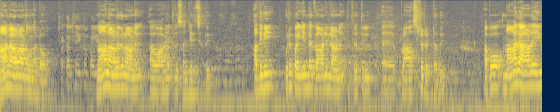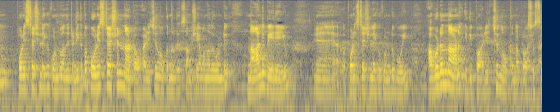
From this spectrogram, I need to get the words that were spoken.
നാലാളാണ് വന്നിട്ടോ. നാലാളുകളാണ് ആ വാഹനത്തിൽ സഞ്ചരിച്ചത്. അതിൽ ഒരു പയ്യന്റെ കാലിലാണ് ഇത്തരത്തിൽ പ്ലാസ്റ്റർ ഇട്ടത്. അപ്പോൾ നാലാളെയും പോലീസ് സ്റ്റേഷനിലേക്ക് കൊണ്ടുവന്നിട്ടുണ്ട്. ഇതിപ്പോൾ പോലീസ് സ്റ്റേഷൻ നാട്ടോ അഴിച്ചു നോക്കുന്നത് സംശയം വന്നതുകൊണ്ട് നാല് പേരെയും പോലീസ് സ്റ്റേഷനിലേക്ക് കൊണ്ടുപോയി. അവിടെ നിന്നാണ് ഇതിപ്പോൾ അഴിച്ചു നോക്കുന്ന പ്രോസസ്സ്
